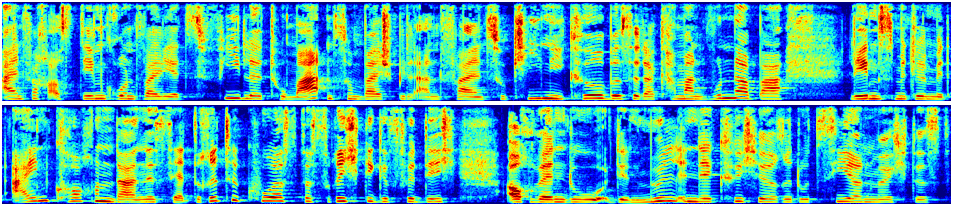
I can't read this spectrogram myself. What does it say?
Einfach aus dem Grund, weil jetzt viele Tomaten zum Beispiel anfallen, Zucchini, Kürbisse, da kann man wunderbar Lebensmittel mit einkochen. Dann ist der dritte Kurs das Richtige für dich, auch wenn du den Müll in der Küche reduzieren möchtest.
